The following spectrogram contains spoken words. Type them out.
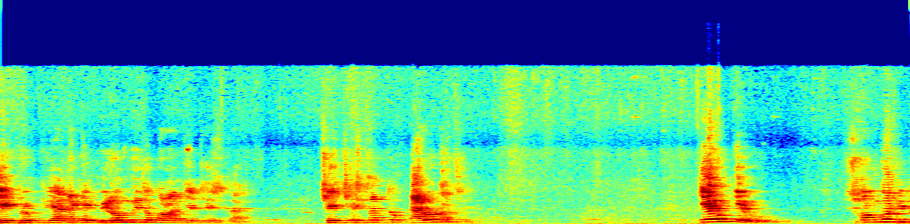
এই প্রক্রিয়াটাকে বিলম্বিত করার যে চেষ্টা, সেই চেষ্টার তো কারণ আছে। কেউ কেউ সংগঠিত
